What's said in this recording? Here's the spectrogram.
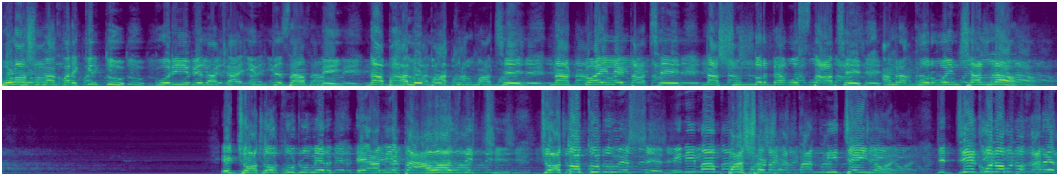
পড়াশোনা করে, কিন্তু গরিব এলাকা, ইন্তজাম নেই। না ভালো বাথরুম আছে, না টয়লেট আছে, না সুন্দর ব্যবস্থা আছে। আমরা করব ইনশাল্লাহ এই যত কুটুমের আমি একটা আওয়াজ দিচ্ছি, যত কুটুম এসছে মিনিমাম পাঁচশো টাকা তার নিচেই নয়। যে যে কোনো প্রকারের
